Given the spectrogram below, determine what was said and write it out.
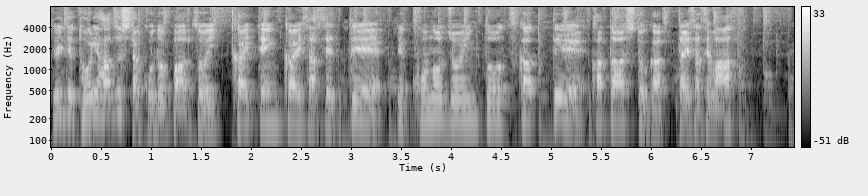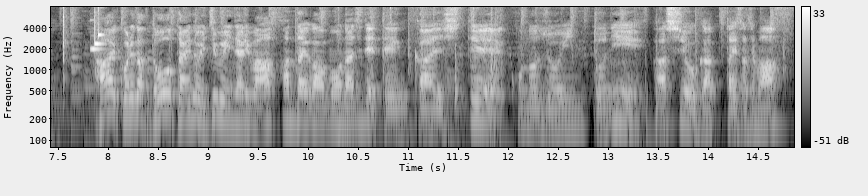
続いて取り外したこのパーツを一回展開させて、で、このジョイントを使って片足と合体させます。はい、これが胴体の一部になります。反対側も同じで展開して、このジョイントに足を合体させます。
